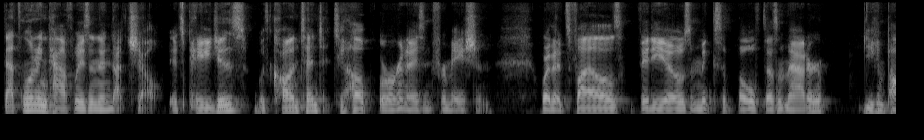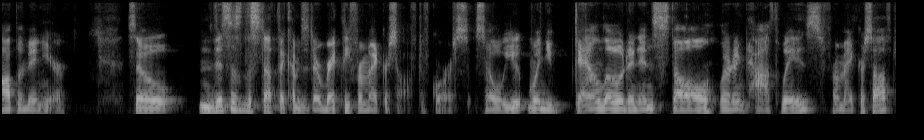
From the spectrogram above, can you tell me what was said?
that's learning pathways in a nutshell. It's pages with content to help organize information, whether it's files, videos, a mix of both, doesn't matter. You can pop them in here. So this is the stuff that comes directly from Microsoft, of course. So you, when you download and install Learning Pathways from Microsoft,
